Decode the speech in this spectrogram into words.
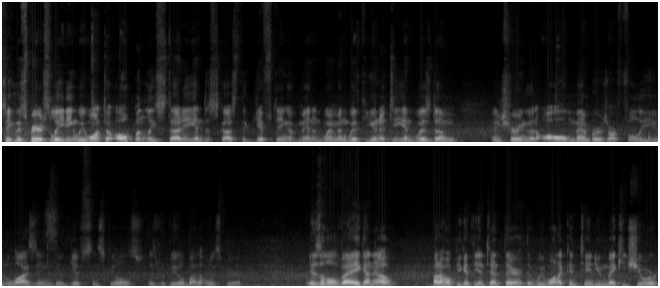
Seeking the Spirit's leading, we want to openly study and discuss the gifting of men and women with unity and wisdom, ensuring that all members are fully utilizing their gifts and skills as revealed by the Holy Spirit. It is a little vague, I know, but I hope you get the intent there that we want to continue making sure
